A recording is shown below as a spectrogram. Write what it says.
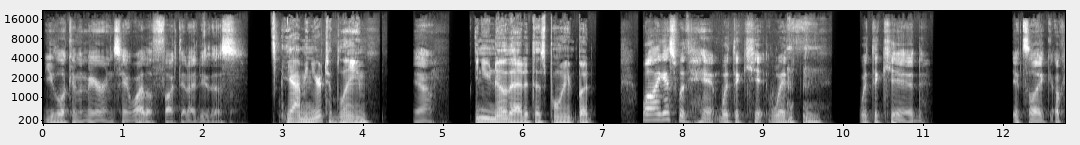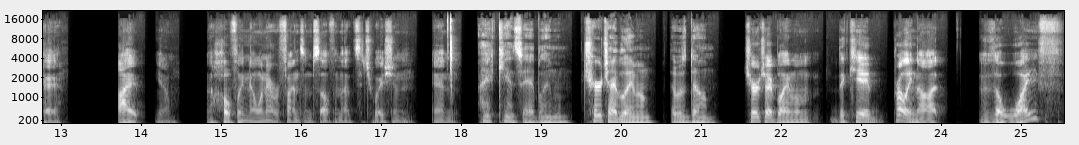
you look in the mirror and say, "Why the fuck did I do this?" Yeah, I mean, you're to blame. Yeah. And you know that at this point, but Well, I guess with him, with the kid, with with the kid, it's like okay, I you know, hopefully no one ever finds himself in that situation. And I can't say I blame him. Church, I blame him. That was dumb. church, I blame him. The kid, probably not. The wife,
